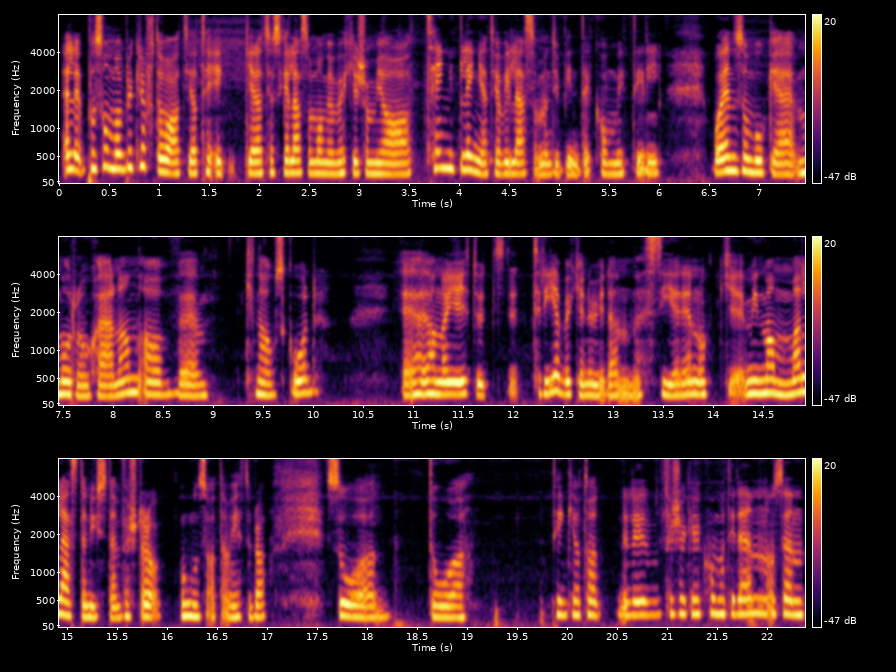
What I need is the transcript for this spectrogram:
Eller på sommar brukar det ofta vara att jag tänker att jag ska läsa många böcker som jag tänkt länge att jag vill läsa men typ inte kommit till. Och en sån bok är Morgonstjärnan av eh, Knausgård. Eh, han har gett ut tre böcker nu i den serien och eh, min mamma läste nyss den första då och hon sa att den var jättebra. Så då tänker jag ta, eller försöka komma till den och sen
